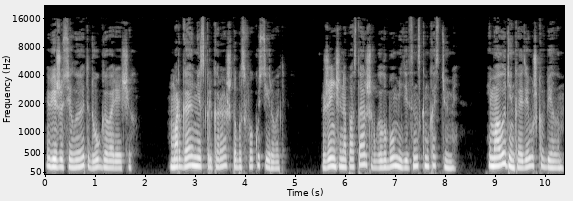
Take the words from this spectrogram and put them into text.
Вижу силуэты двух говорящих. Моргаю несколько раз, чтобы сфокусировать. Женщина постарше в голубом медицинском костюме. И молоденькая девушка в белом.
